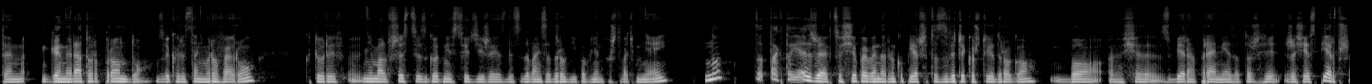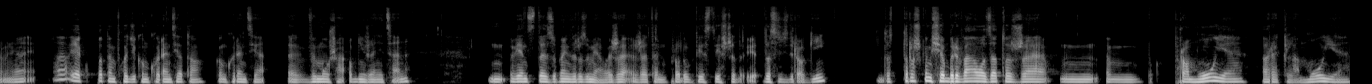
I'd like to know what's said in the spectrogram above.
ten generator prądu z wykorzystaniem roweru, który niemal wszyscy zgodnie stwierdzili, że jest zdecydowanie za drogi i powinien kosztować mniej. No to tak to jest, że jak coś się pojawia na rynku pierwszy, to zazwyczaj kosztuje drogo, bo się zbiera premię za to, że się, że się jest pierwszym. Nie? A jak potem wchodzi konkurencja, to konkurencja e, wymusza obniżenie cen więc to jest zupełnie zrozumiałe, że, że ten produkt jest jeszcze dosyć drogi. Troszkę mi się obrywało za to, że mm, promuje, reklamuje,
